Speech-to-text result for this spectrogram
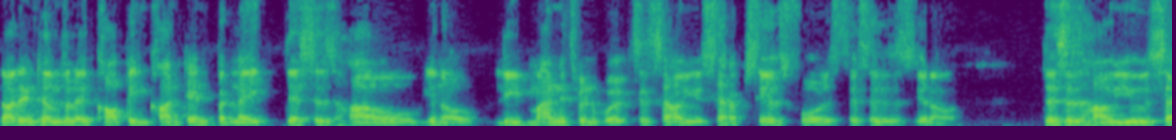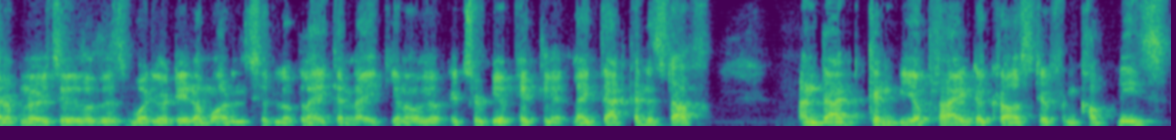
not in terms of like copying content but like this is how you know lead management works this is how you set up salesforce this is you know this is how you set up nurtures or this is what your data model should look like and like you know your, it should be a picklist like that kind of stuff. And that can be applied across different companies.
